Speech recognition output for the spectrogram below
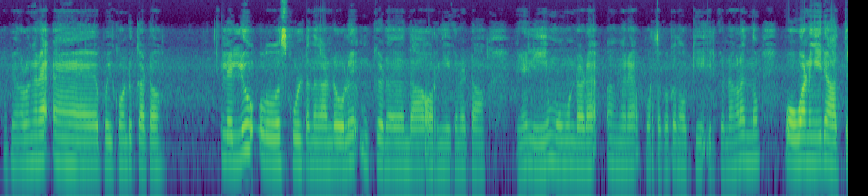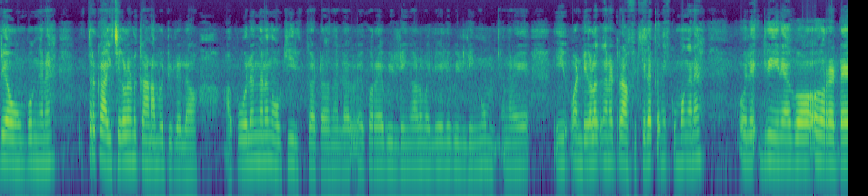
അപ്പോൾ ഞങ്ങളിങ്ങനെ പോയിക്കൊണ്ട് കേട്ടോ ലല്ലു സ്കൂളിൽ നിന്ന് കണ്ട് ഓൾ കിട എന്താ ഉറങ്ങിയിരിക്കണം കേട്ടോ പിന്നെ ലീയും മൂമുണ്ട് അവിടെ. അങ്ങനെ പുറത്തേക്കൊക്കെ നോക്കി ഇരിക്കുന്നുണ്ട് ഞങ്ങളെന്നും പോവുകയാണെങ്കിൽ രാത്രി ആവുമ്പോൾ ഇങ്ങനെ ഇത്ര കാഴ്ചകളാണ് കാണാൻ പറ്റില്ലല്ലോ. അപ്പോൾ ഇങ്ങനെ നോക്കിയിരിക്കുക കേട്ടോ നല്ല കുറേ ബിൽഡിങ്ങുകളും വലിയ വലിയ ബിൽഡിങ്ങും അങ്ങനെ ഈ വണ്ടികളൊക്കെ ഇങ്ങനെ ട്രാഫിക്കിലൊക്കെ നിൽക്കുമ്പോൾ ഇങ്ങനെ ഓൽ ഗ്രീൻ ഗോ റെഡ്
